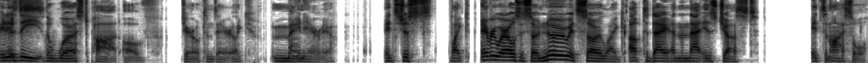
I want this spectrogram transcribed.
It is the It's- the worst part of Geraldton's area, like main area. It's just like everywhere else is so new, it's so like up to date, and then that is just it's an eyesore.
